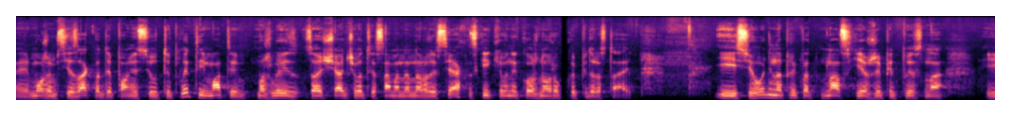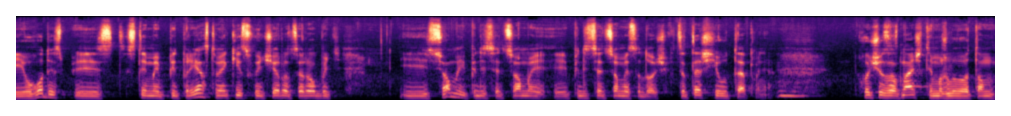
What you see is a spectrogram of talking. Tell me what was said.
е, можемо всі заклади повністю утеплити і мати можливість заощаджувати саме на енергоносіях, оскільки вони кожного року підростають. І сьогодні, наприклад, у нас є вже підписана і угоди з, з, з тими підприємствами, які в свою чергу це робить і 7, і 57, і 57 садочок. Це теж є утеплення. Хочу зазначити, можливо, там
